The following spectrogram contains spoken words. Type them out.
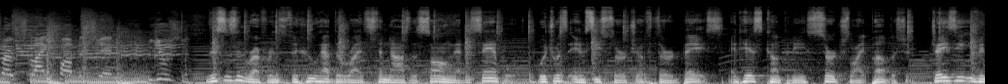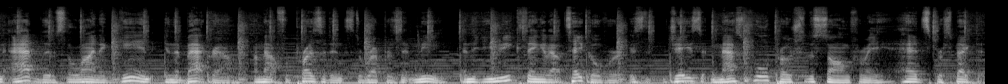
Serchlite Publishing. Use This is in reference to who had the rights to Nas's song that he sampled, which was MC Serch of 3rd Bass, and his company Serchlite Publishing. Jay Z even ad libs the line again in the background I'm out for presidents to represent me. And the unique thing about Takeover is Jay's masterful approach to the song from a head's perspective.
